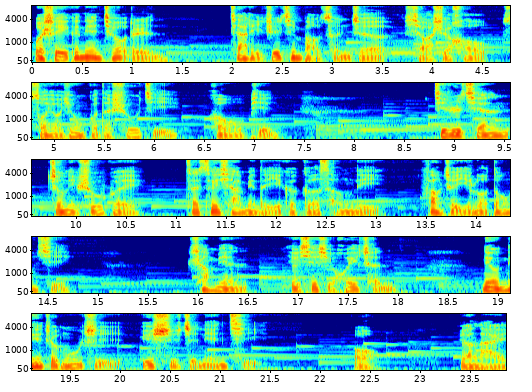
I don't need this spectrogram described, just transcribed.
我是一个念旧的人，家里至今保存着小时候所有用过的书籍和物品。几日前整理书柜，在最下面的一个隔层里放着一摞东西，上面有些许灰尘，扭捏着拇指与食指捻起。哦，原来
